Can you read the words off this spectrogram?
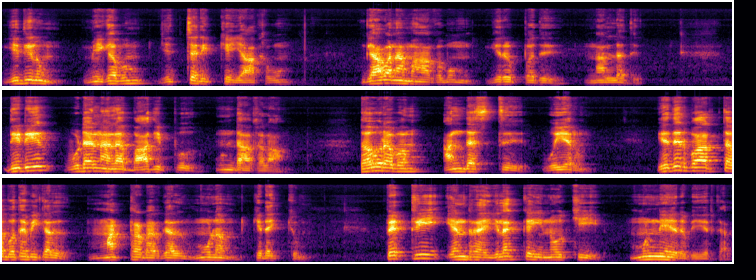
எதிலும் மிகவும் எச்சரிக்கையாகவும் கவனமாகவும் இருப்பது நல்லது. திடீர் உடல்நல பாதிப்பு உண்டாகலாம். கௌரவம் அந்தஸ்து உயரும். எதிர்பார்த்த உதவிகள் மற்றவர்கள் மூலம் கிடைக்கும். வெற்றி என்ற இலக்கை நோக்கி முன்னேறுவீர்கள்.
